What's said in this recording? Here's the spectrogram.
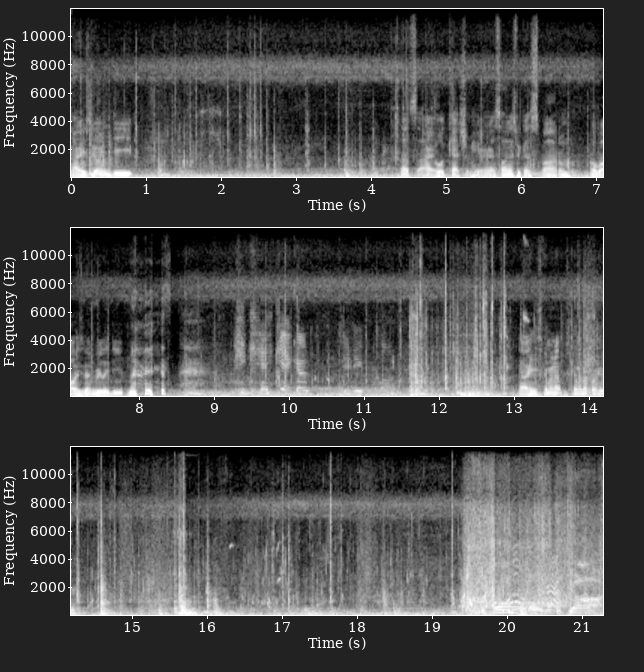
Alright, he's going deep. That's alright, we'll catch him here. As long as we can spot him. Oh wow, he's going really deep. He can't, he can't go too deep for long. Alright, he's coming up, he's coming up right here. Oh my god.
